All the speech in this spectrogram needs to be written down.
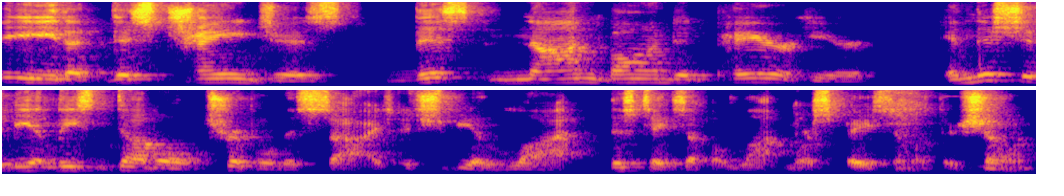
See that this changes this non-bonded pair here and this should be at least double, triple this size. It should be a lot. This takes up a lot more space than what they're showing.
